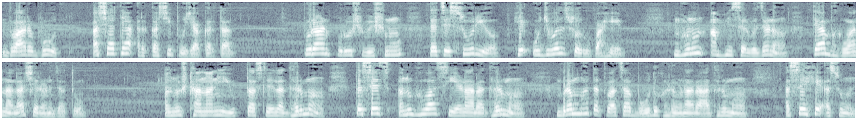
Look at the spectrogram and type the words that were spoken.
द्वारभूत अशा त्या अर्काची पूजा करतात. पुराण पुरुष विष्णू त्याचे सूर्य हे उज्ज्वल स्वरूप आहे. म्हणून आम्ही सर्वजण त्या भगवानाला शरण जातो. अनुष्ठानाने युक्त असलेला धर्म तसेच अनुभवास येणारा धर्म ब्रह्मतत्वाचा बोध घडवणारा धर्म असे हे असून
